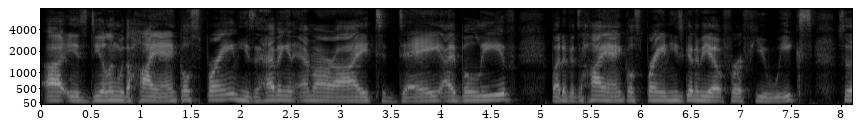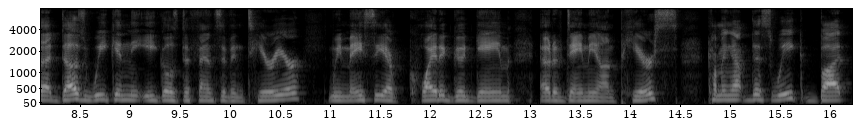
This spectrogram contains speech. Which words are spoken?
uh, is dealing with a high ankle sprain. He's having an MRI today, I believe. But if it's a high ankle sprain, he's going to be out for a few weeks. So that does weaken the Eagles' defensive interior. We may see a quite a good game out of Dameon Pierce coming up this week, but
